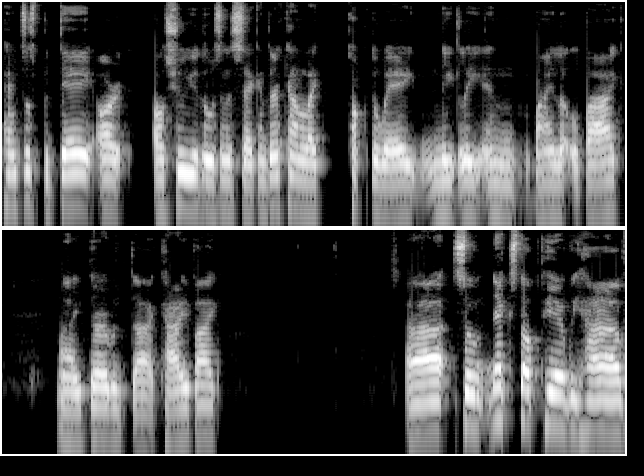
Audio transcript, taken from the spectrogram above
pencils, but they are, I'll show you those in a second. They're kind of like tucked away neatly in my little bag, my Derwent uh, carry bag. Uh, so next up here we have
